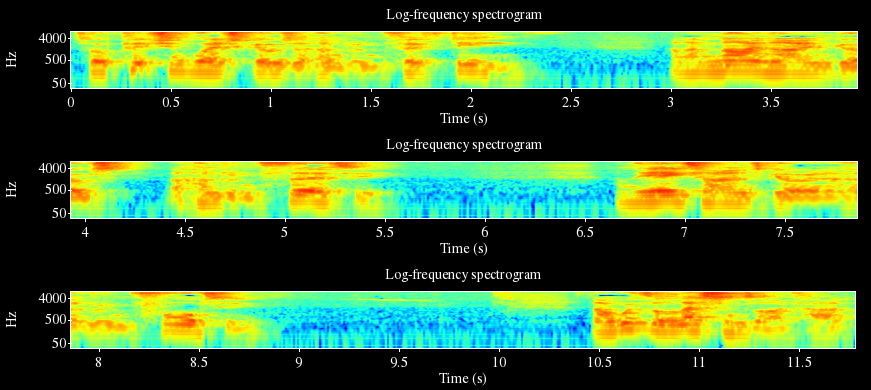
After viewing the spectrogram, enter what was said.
So a pitching wedge goes 115 and a 9 iron goes 130 and the 8 irons go in 140. Now with the lessons I've had,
